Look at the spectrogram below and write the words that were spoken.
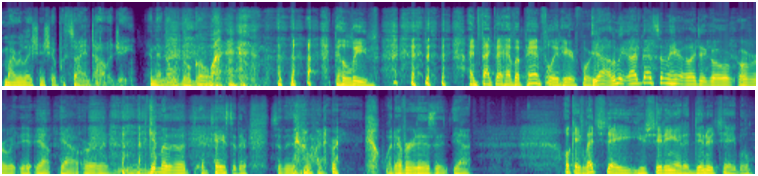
my relationship with Scientology. And then they'll, they'll go, They'll leave. In fact, I have a pamphlet here for you. Yeah, let me. I've got something here. I'd like to go over, over with. you. Yeah, yeah, or like, give them a, a taste of their so that whatever, whatever it is that yeah. Okay, let's say you're sitting at a dinner table,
